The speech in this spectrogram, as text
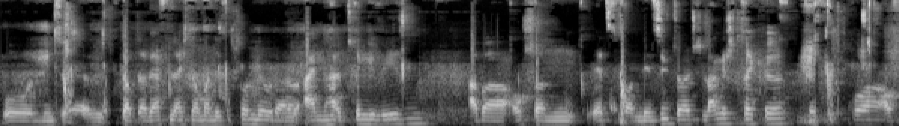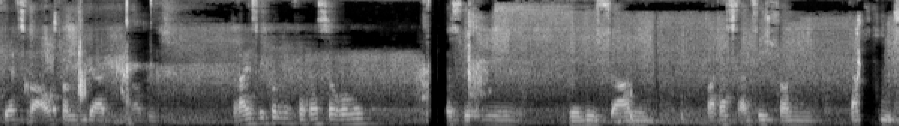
Und ähm, ich glaube, da wäre vielleicht noch mal eine Sekunde oder eineinhalb drin gewesen. Aber auch schon jetzt von den süddeutschen lange Strecke, vor auf jetzt war auch schon wieder, glaube ich, drei Sekunden Verbesserung. Deswegen würde ich sagen, war das an sich schon ganz gut.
